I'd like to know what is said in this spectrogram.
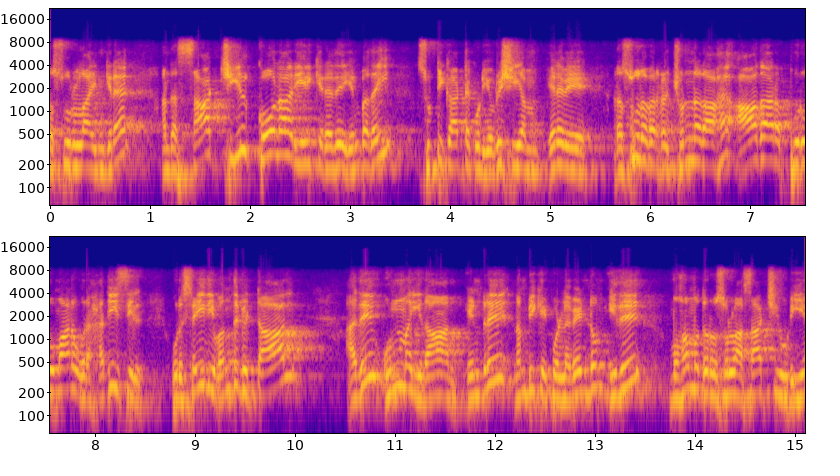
ரசூல்லா என்கிற அந்த சாட்சியில் கோளாறு இருக்கிறது என்பதை சுட்டிக்காட்டக்கூடிய ஒரு விஷயம். எனவே ரசூல் அவர்கள் சொன்னதாக ஆதாரப்பூர்வமான ஒரு ஹதீஸில் ஒரு செய்தி வந்துவிட்டால் அது உண்மைதான் என்று நம்பிக்கை கொள்ள வேண்டும். இது முகமது ரசூல்லா சாட்சியுடைய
